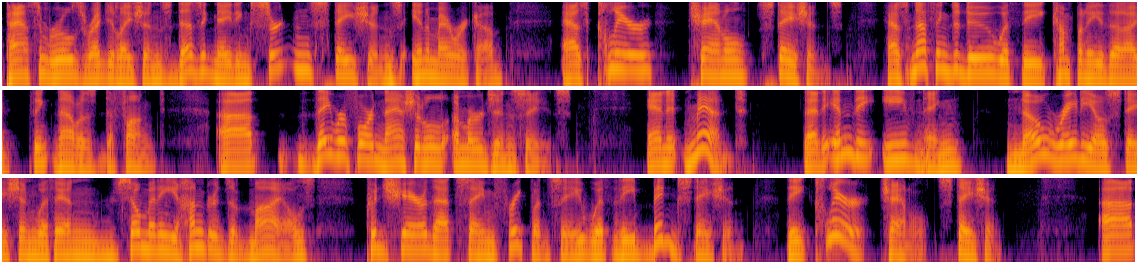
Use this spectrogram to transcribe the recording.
passed some rules, regulations designating certain stations in America as clear channel stations. Has nothing to do with the company that I think now is defunct. Uh, they were for national emergencies. And it meant that in the evening, no radio station within so many hundreds of miles could share that same frequency with the big station, the clear channel station. Uh,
